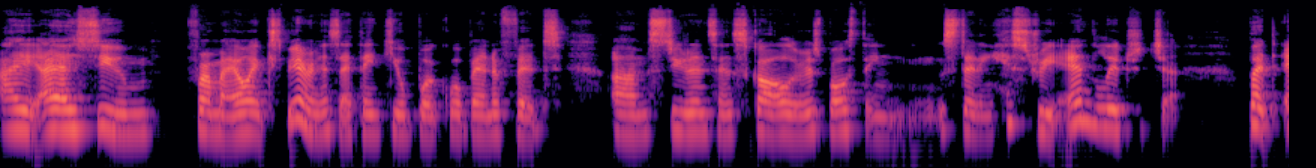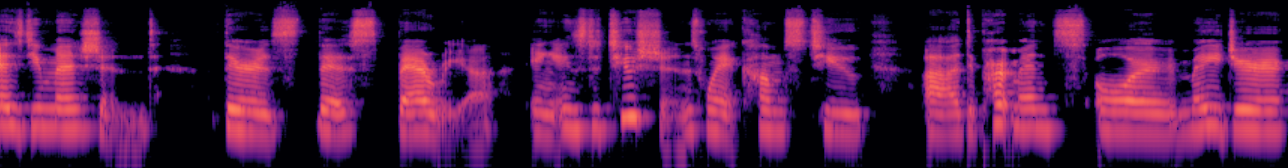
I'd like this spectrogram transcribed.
I, I assume from my own experience, I think your book will benefit um, students and scholars both in studying history and literature. But as you mentioned, there's this barrier in institutions when it comes to uh, departments or major.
